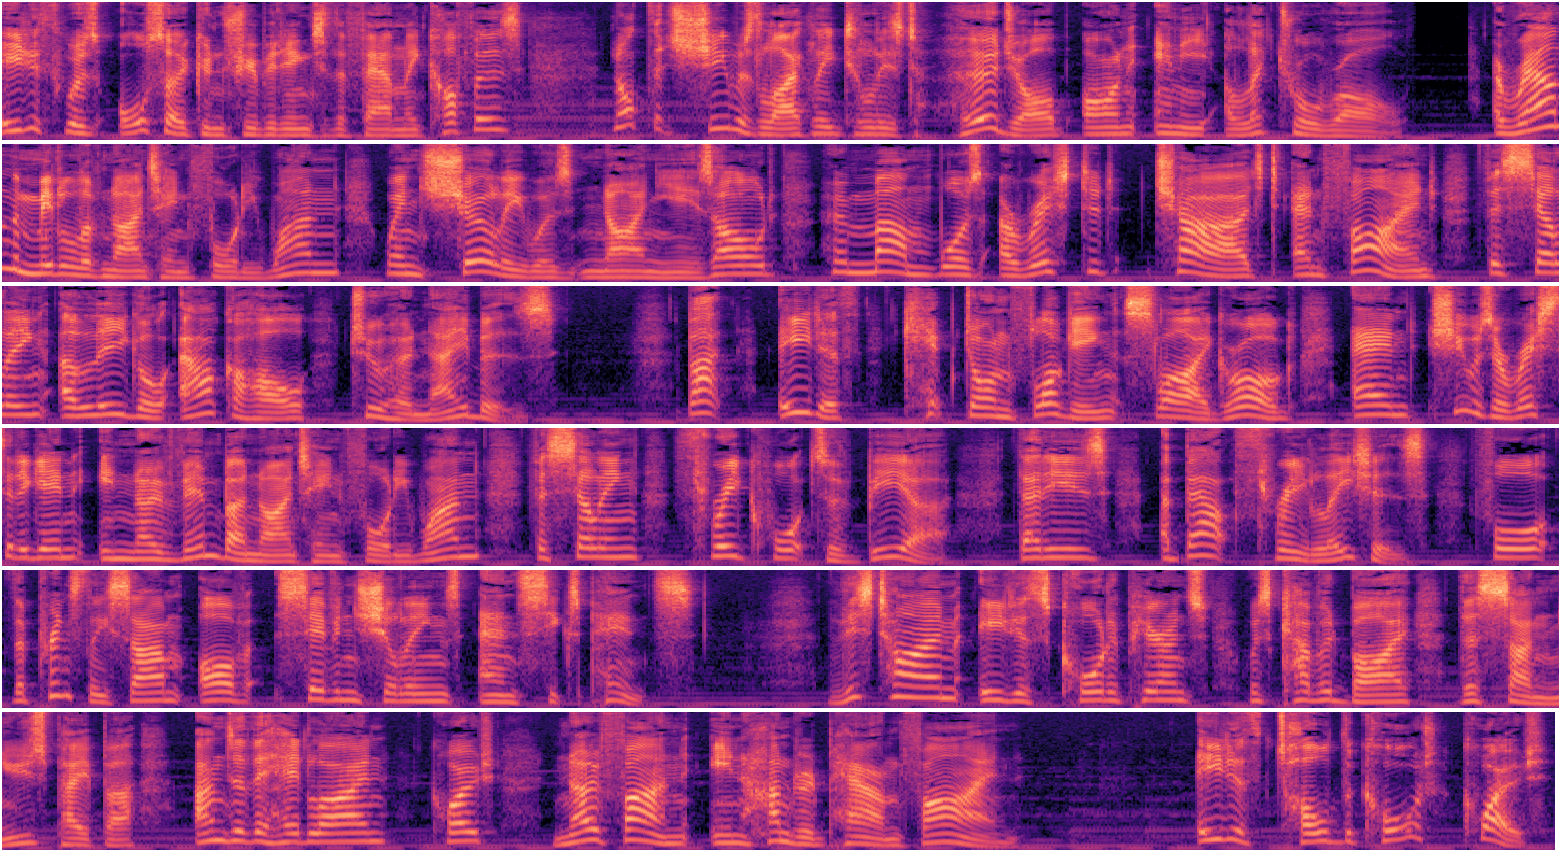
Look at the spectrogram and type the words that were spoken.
Edith was also contributing to the family coffers not that she was likely to list her job on any electoral roll. Around the middle of 1941, when Shirley was nine years old, her mum was arrested, charged, and fined for selling illegal alcohol to her neighbours. But Edith kept on flogging Sly Grog, and she was arrested again in November 1941 for selling three quarts of beer, that is, about three litres, for the princely sum of seven shillings and sixpence. This time, Edith's court appearance was covered by the Sun newspaper under the headline, quote, No fun in £100 fine. Edith told the court, quote,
